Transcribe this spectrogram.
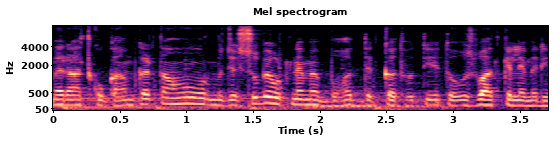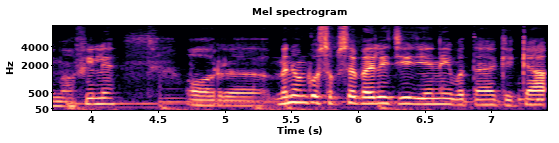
मैं रात को काम करता हूँ और मुझे सुबह उठने में बहुत दिक्कत होती है तो उस बात के लिए मेरी माफ़ी लें। और आ, मैंने उनको सबसे पहली चीज़ ये नहीं बताया कि क्या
